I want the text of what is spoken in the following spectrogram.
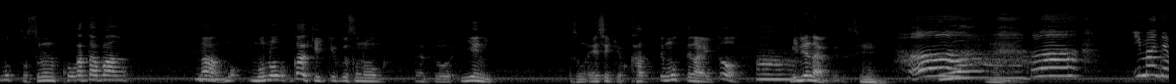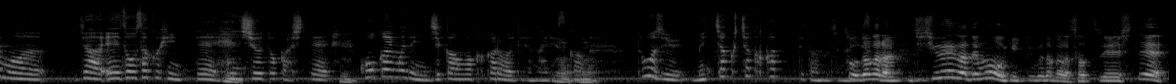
もっとその小型版なも,、ものが結局その、えっと、家にその映写機を買って持ってないと見れないわけですよ。うん。うはわあ。うわ今でもじゃあ映像作品って編集とかして、うん。公開までに時間はかかるわけじゃないですか、うんうん当時めちゃくちゃかかってたんじゃないですか。そうだから自主映画でも結局だから撮影して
